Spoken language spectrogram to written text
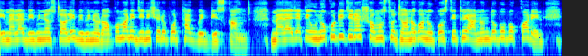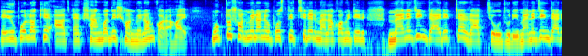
এই মেলার বিভিন্ন স্টলে বিভিন্ন রকমারি জিনিসের উপর থাকবে ডিসকাউন্ট মেলায় যাতে উনকোটি জেলার সমস্ত জনগণ উপস্থিত হয়ে আনন্দ উপভোগ করেন, এই উপলক্ষে আজ এক সাংবাদিক সম্মেলন করা হয়। উক্ত সম্মেলনে উপস্থিত ছিলেন মেলা কমিটির managing director Raj Chowdhury. Managing director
